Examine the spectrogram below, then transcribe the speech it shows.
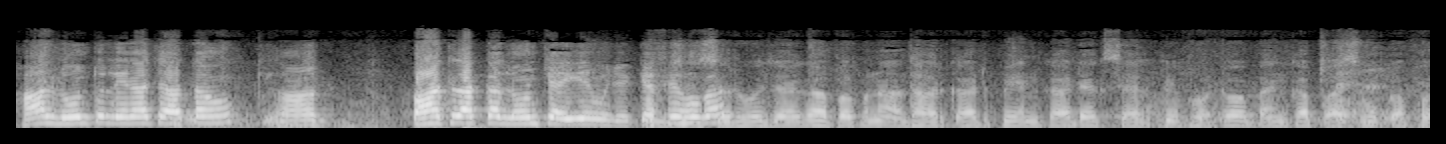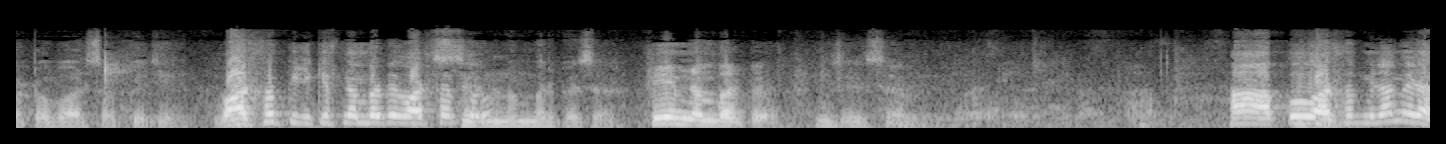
हाँ लोन तो लेना चाहता हूँ। हाँ, पाँच लाख का लोन चाहिए मुझे। कैसे होगा? सर हो जाएगा। आप अपना आधार कार्ड पैन कार्ड एक सेल्फी फ़ोटो बैंक का पासबुक का फ़ोटो व्हाट्सअप कीजिए। व्हाट्सअप कीजिए। किस नंबर पे व्हाट्सअप सेम नंबर पे सर। सेम नंबर पे। जी सर। हाँ आपको व्हाट्सएप मिला मेरा?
